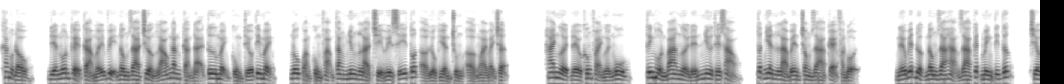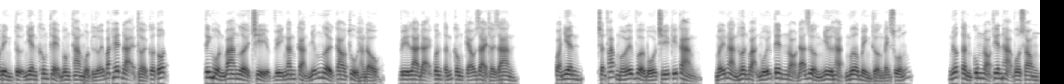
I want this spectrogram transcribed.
Khác một đầu, điền luôn kể cả mấy vị nông gia trưởng lão ngăn cản đại tư mệnh cùng thiếu ti mệnh, nô quảng cùng phạm tăng nhưng là chỉ huy sĩ tốt ở lục hiền trùng ở ngoài bảy trận. Hai người đều không phải người ngu, tinh hồn ba người đến như thế xảo, tất nhiên là bên trong gia kẻ phản bội nếu biết được nông gia hạng gia kết minh tin tức, triều đình tự nhiên không thể bông tha một lưới bắt hết đại thời cơ tốt. Tinh hồn ba người chỉ vì ngăn cản những người cao thủ hàng đầu, vì là đại quân tấn công kéo dài thời gian. Quả nhiên, trận pháp mới vừa bố trí kỹ cảng mấy ngàn hơn vạn mũi tên nọ đã dường như hạt mưa bình thường đánh xuống. Nước tần cung nọ thiên hạ vô song,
